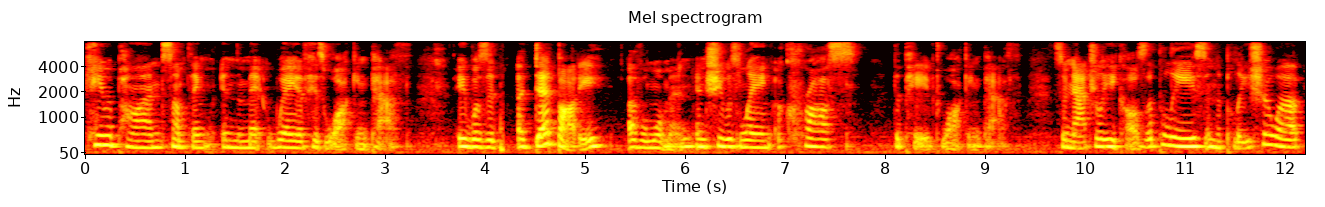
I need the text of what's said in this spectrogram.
came upon something in the way of his walking path. It was a, a dead body of a woman, and she was laying across the paved walking path. So naturally, he calls the police, and the police show up.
